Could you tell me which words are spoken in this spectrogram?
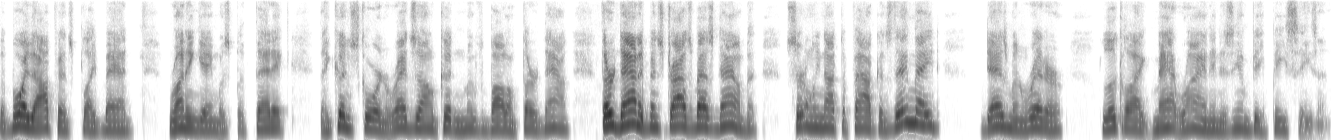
but boy, the offense played bad. Running game was pathetic. They couldn't score in the red zone, couldn't move the ball on third down. Third down had been Stroud's best down, but certainly not the Falcons. They made Desmond Ridder look like Matt Ryan in his MVP season.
